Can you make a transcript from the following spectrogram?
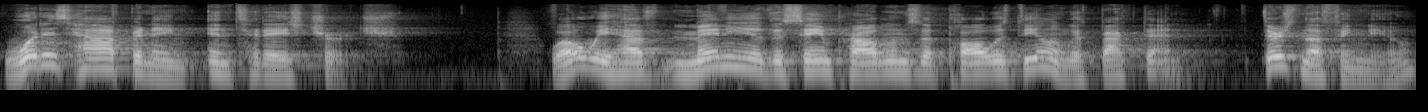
what is happening in today's church? Well, we have many of the same problems that Paul was dealing with back then. There's nothing new.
